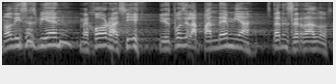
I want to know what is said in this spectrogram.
No dices bien, mejor así. Y después de la pandemia, estar encerrados.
